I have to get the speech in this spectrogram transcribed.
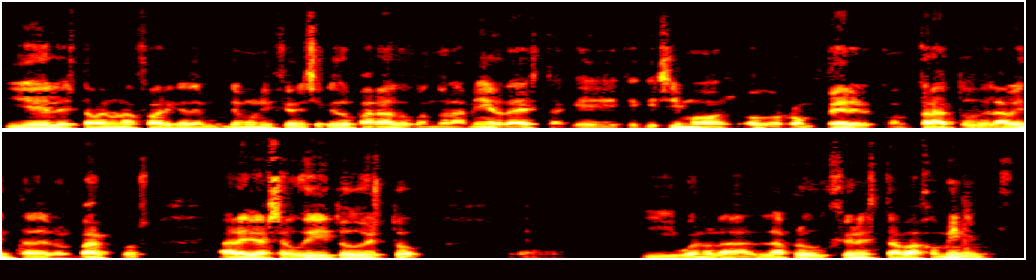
y él estaba en una fábrica de, municiones y se quedó parado cuando la mierda esta que, que quisimos romper el contrato de la venta de los barcos a Arabia Saudí y todo esto, eh, y bueno, la producción está bajo mínimos.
